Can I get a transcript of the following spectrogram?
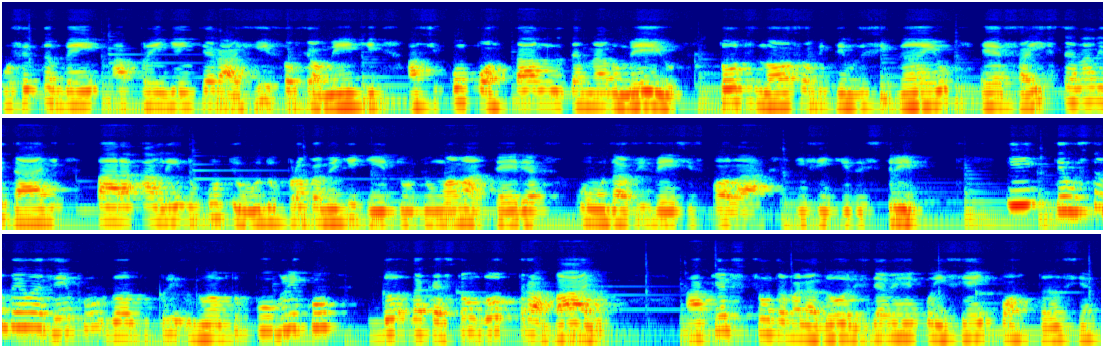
você também aprende a interagir socialmente, a se comportar num determinado meio. Todos nós obtemos esse ganho, essa externalidade, para além do conteúdo propriamente dito de uma matéria ou da vivência escolar em sentido estrito. E temos também um exemplo do âmbito, do âmbito público do, da questão do trabalho. Aqueles que são trabalhadores devem reconhecer a importância,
